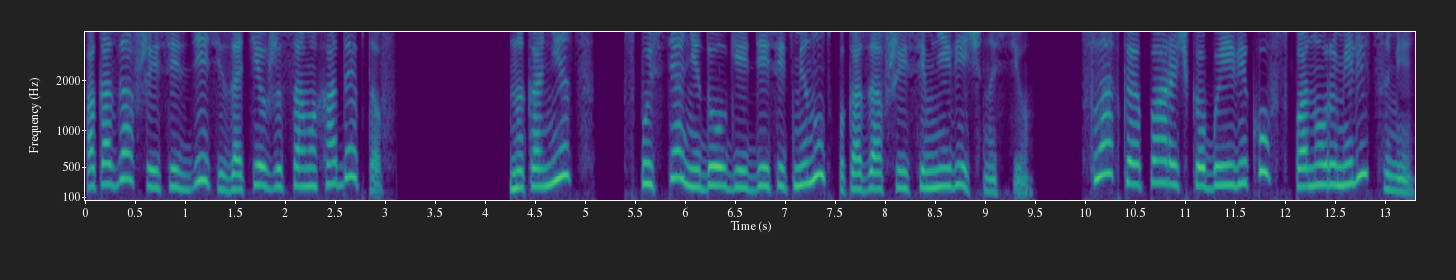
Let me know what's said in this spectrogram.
оказавшаяся здесь из-за тех же самых адептов. Наконец, спустя недолгие десять минут, показавшиеся мне вечностью, сладкая парочка боевиков с понурыми лицами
